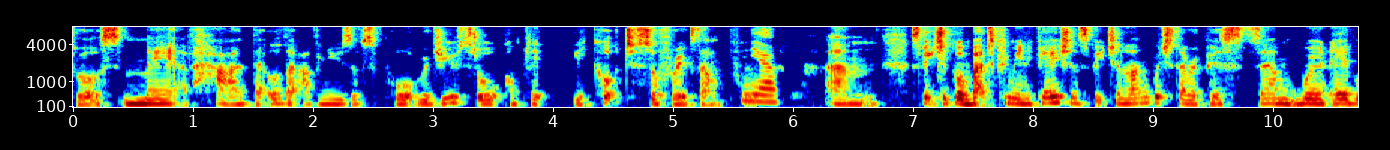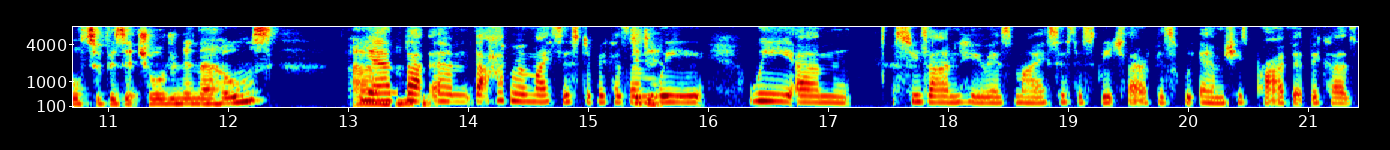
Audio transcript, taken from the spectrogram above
to us may have had their other avenues of support reduced or completely cut. So, for example, yeah. Um, speech going back to communication, speech and language therapists um, weren't able to visit children in their homes. Um, yeah, that um, that happened with my sister because um, we we um, Suzanne, who is my sister's speech therapist, um, she's private because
